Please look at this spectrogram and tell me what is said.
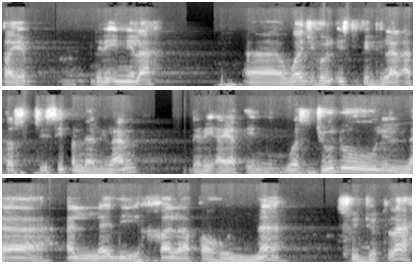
Taib. Jadi inilah uh, wajhul istidlal atau sisi pendalilan dari ayat ini. Wasjudu lillah alladzi khalaqahunna. Sujudlah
